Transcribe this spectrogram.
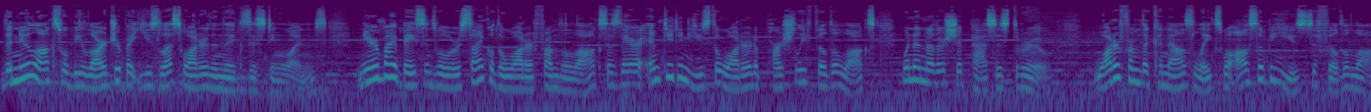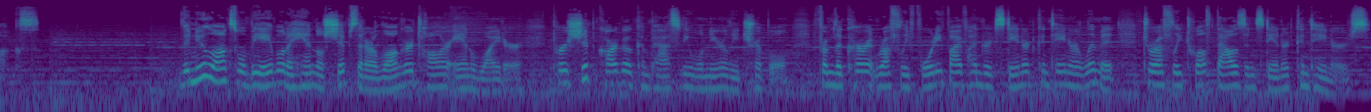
The new locks will be larger but use less water than the existing ones. Nearby basins will recycle the water from the locks as they are emptied and use the water to partially fill the locks when another ship passes through. Water from the canal's lakes will also be used to fill the locks. The new locks will be able to handle ships that are longer, taller, and wider. Per ship cargo capacity will nearly triple, from the current roughly 4,500 standard container limit to roughly 12,000 standard containers.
